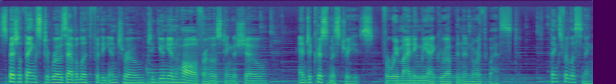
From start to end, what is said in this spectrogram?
Special thanks to Rose Eveleth for the intro, to Union Hall for hosting the show, and to Christmas trees for reminding me I grew up in the Northwest. Thanks for listening.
